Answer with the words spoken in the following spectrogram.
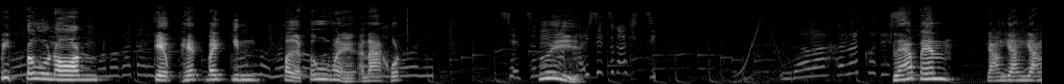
ปิดตู้นอน เก็บเพชรไว้กินเปิดตู้ใหม่อนาคต เฮ้ย แล้วเป็น ยังยังยัง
